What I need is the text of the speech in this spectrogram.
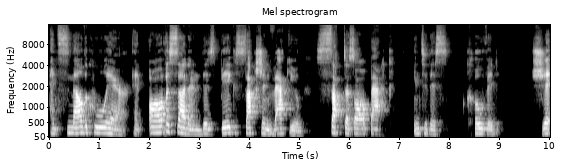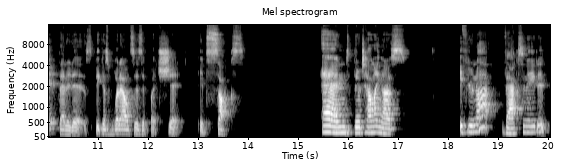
and smell the cool air. And all of a sudden, this big suction vacuum sucked us all back into this COVID shit that it is because what else is it but shit? It sucks. And they're telling us if you're not vaccinated,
